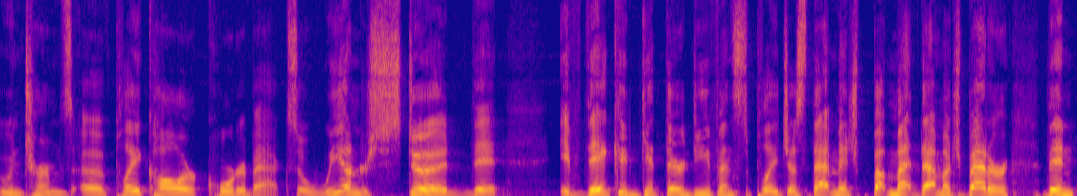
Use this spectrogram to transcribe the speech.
in terms of play caller quarterback. So we understood that If they could get their defense to play just that much, that much better, then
